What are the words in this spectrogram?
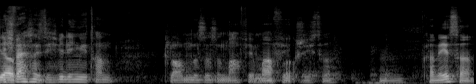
ja, Ich weiß nicht, ich will irgendwie dran glauben, dass das ein mafia war. Mafia-Geschichte war. Hm. Kann eh sein.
